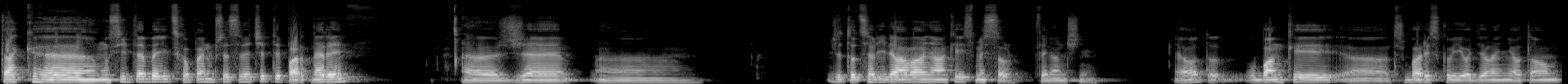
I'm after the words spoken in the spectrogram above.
Eh, tak e, musíte být schopen přesvědčit ty partnery, e, že, e, že to celé dává nějaký smysl finanční. Jo, to, u banky e, třeba riskový oddělení o tom,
